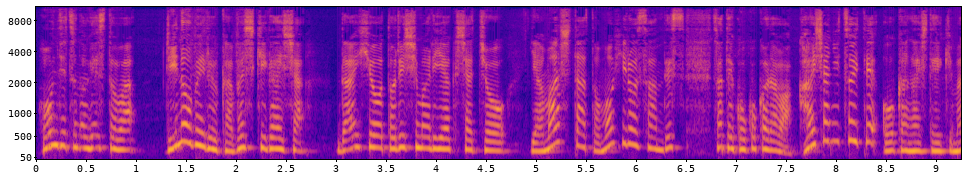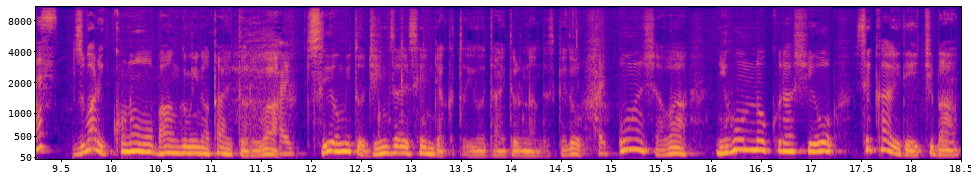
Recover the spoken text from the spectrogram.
本日のゲストは、リノベル株式会社代表取締役社長、山下智博さんです。さて、ここからは会社についてお伺いしていきます。ズバリ、この番組のタイトルは、はい、強みと人材戦略というタイトルなんですけど、はい、御社は日本の暮らしを世界で一番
